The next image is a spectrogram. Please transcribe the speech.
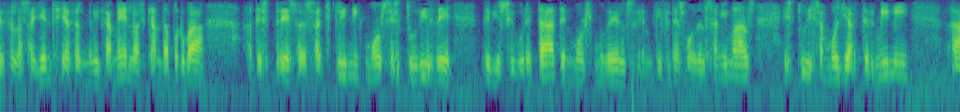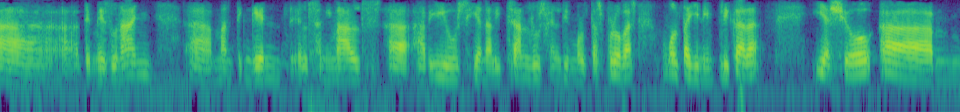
des de les agències del medicament, les que han d'aprovar eh, després l'assaig clínic, molts estudis de, de bioseguretat en molts models, en diferents models animals, estudis a molt llarg termini, eh, de més d'un any, eh, mantinguent els animals eh, a vius i analitzant-los, fent-li moltes proves, molta gent implicada, i això eh,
